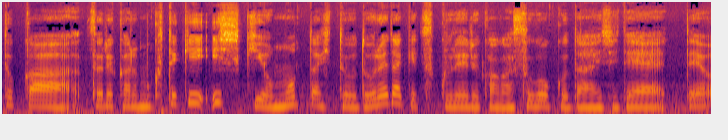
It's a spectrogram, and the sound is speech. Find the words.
とかそれから目的意識を持った人をどれだけ作れるかがすごく大事でで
